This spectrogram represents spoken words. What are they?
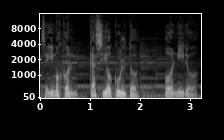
Seguimos con Casi Oculto, Oniro.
